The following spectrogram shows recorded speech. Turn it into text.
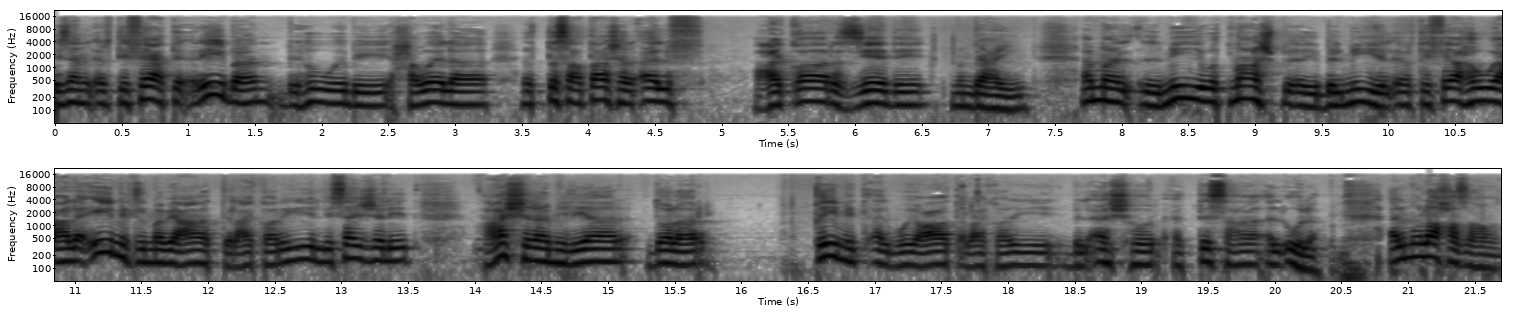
إذا الارتفاع تقريبا هو بحوالي 19000 عقار زيادة من بعين أما ال 112% الارتفاع هو على قيمة المبيعات العقارية اللي سجلت 10 مليار دولار قيمة البيوعات العقارية بالأشهر التسعة الأولى. الملاحظة هون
